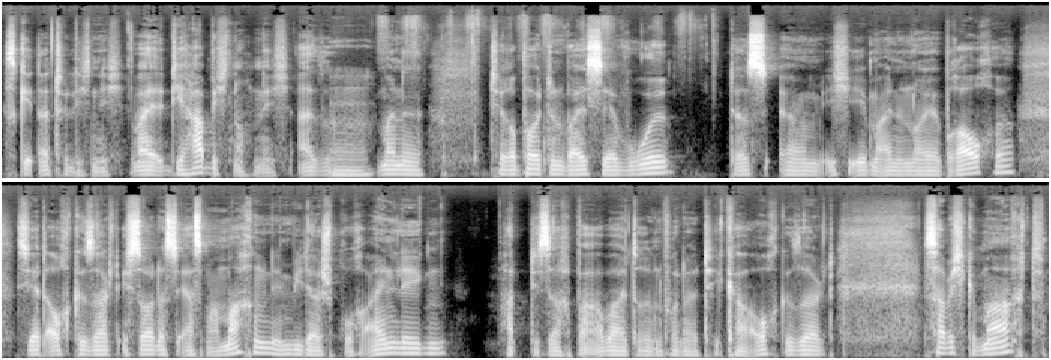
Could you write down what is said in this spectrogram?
Das geht natürlich nicht, weil die habe ich noch nicht. Also Mhm. meine Therapeutin weiß sehr wohl, dass ähm, ich eben eine neue brauche. Sie hat auch gesagt, ich soll das erstmal machen, den Widerspruch einlegen. Hat die Sachbearbeiterin von der TK auch gesagt. Das habe ich gemacht.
